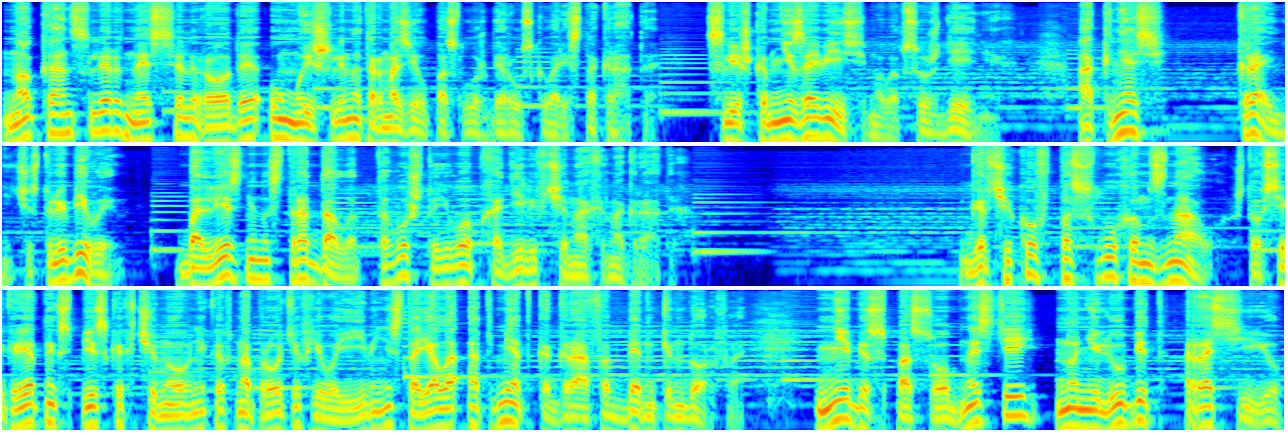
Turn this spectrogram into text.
Но канцлер Нессель Роде умышленно тормозил по службе русского аристократа, слишком независимого в суждениях, а князь, крайне честолюбивый, болезненно страдал от того, что его обходили в чинах и наградах. Горчаков по слухам знал, что в секретных списках чиновников напротив его имени стояла отметка графа Бенкендорфа – не без способностей, но не любит Россию.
